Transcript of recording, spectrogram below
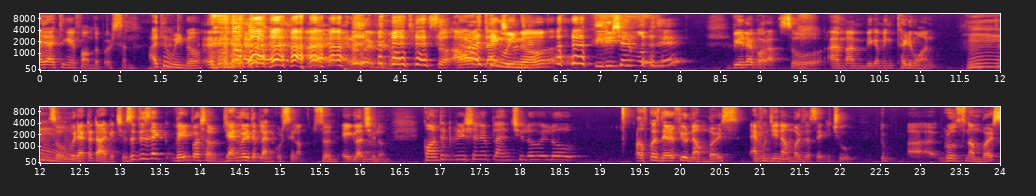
I, I think I found the person. I think we know I, I don't know if you know. So our I plan think we know. তিরিশের মধ্যে বিয়েটা করা so I am I am becoming thirty one so ওইটা একটা টার্গেট ছিল। So this like very personal জানুয়ারিতে প্ল্যান করছিলাম। সো এইগুলো ছিল। কন্টেন্ট ক্রিয়েশনের প্ল্যান ছিল হইল of course there are few numbers এখন যে নাম্বারস আছে কিছু একটু গ্রোথ নাম্বারস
